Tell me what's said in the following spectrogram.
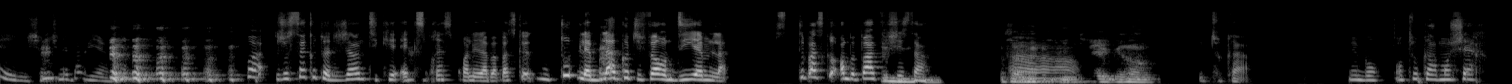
Eh, Michel, tu n'es pas bien. Toi, je sais que tu as déjà un ticket express pour aller là-bas, parce que toutes les blagues que tu fais en DM, là, c'est parce qu'on ne peut pas afficher ça. Ah, grand. en tout cas. Mais bon, en tout cas, mon cher.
